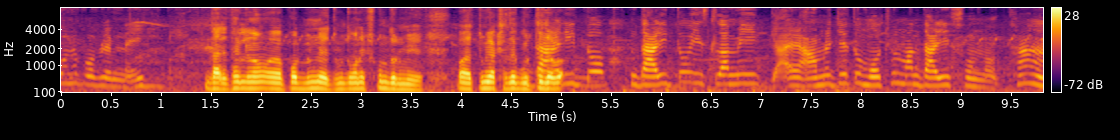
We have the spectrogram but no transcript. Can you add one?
কোনো প্রবলেম নেই। দাঁড়িয়ে থাকলে প্রবলেম নেই? তুমি তো অনেক সুন্দর মেয়ে। তুমি একসাথে ঘুরতে যাবে। দাড়ি তো ইসলামিক আমরা যেহেতু মুসলমান দাড়ি সুন্নত হ্যাঁ?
